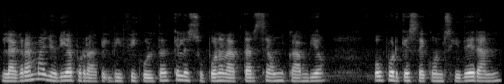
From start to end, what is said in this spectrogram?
La gran mayoría por la dificultad que les supone adaptarse a un cambio o porque se consideran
